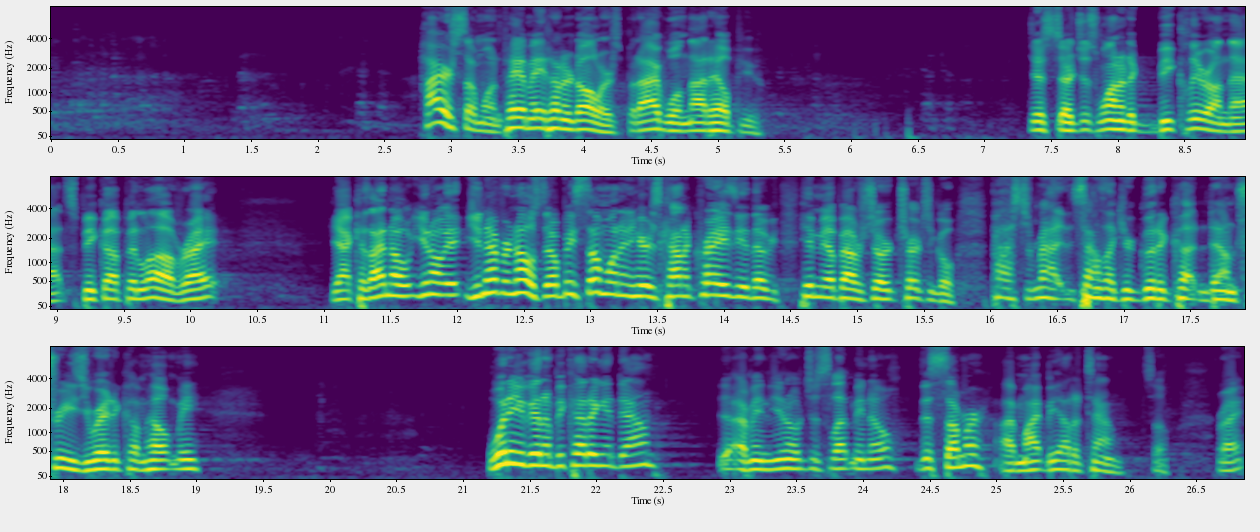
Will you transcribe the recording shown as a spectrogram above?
Hire someone, pay them $800, but I will not help you. Just, I just wanted to be clear on that. Speak up in love, right? Yeah, because I know, you know, it, you never know. So there'll be someone in here who's kind of crazy, and they'll hit me up after church and go, Pastor Matt, it sounds like you're good at cutting down trees. You ready to come help me? When are you going to be cutting it down? I mean, you know, just let me know. This summer, I might be out of town. So, right?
